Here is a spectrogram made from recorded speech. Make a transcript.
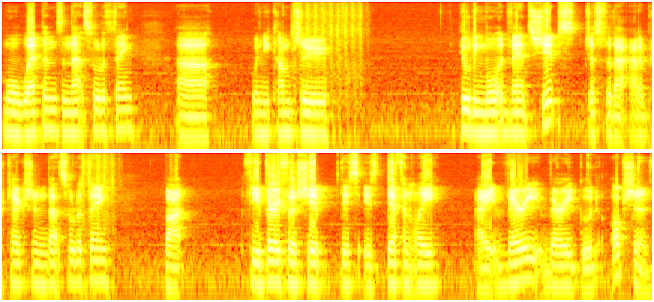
more weapons and that sort of thing. Uh, when you come to building more advanced ships, just for that added protection, that sort of thing. But for your very first ship, this is definitely a very, very good option.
